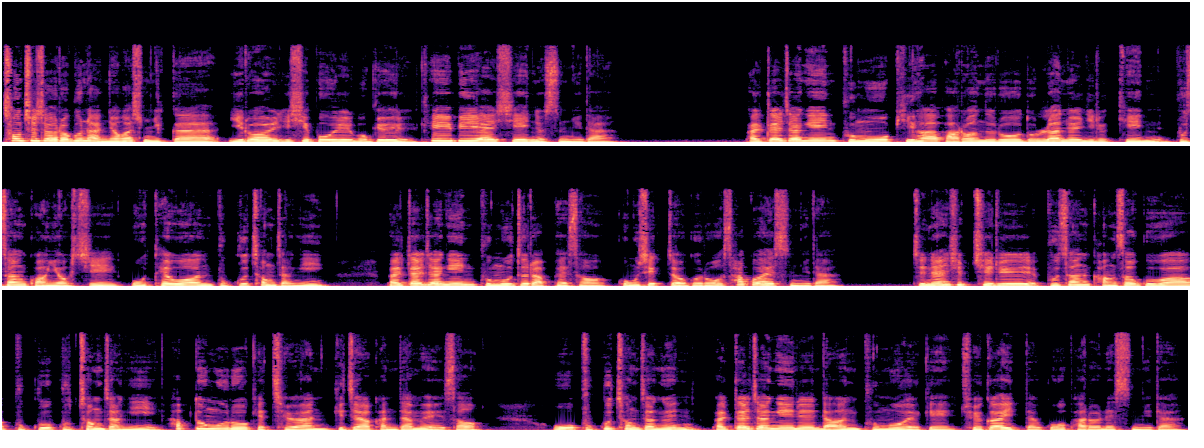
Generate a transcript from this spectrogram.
청취자 여러분 안녕하십니까? 1월 25일 목요일 KBRC 뉴스입니다. 발달장애인 부모 비하 발언으로 논란을 일으킨 부산광역시 오태원 북구청장이 발달장애인 부모들 앞에서 공식적으로 사과했습니다. 지난 17일 부산 강서구와 북구구청장이 합동으로 개최한 기자 간담회에서 오 북구청장은 발달장애인을 낳은 부모에게 죄가 있다고 발언했습니다.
